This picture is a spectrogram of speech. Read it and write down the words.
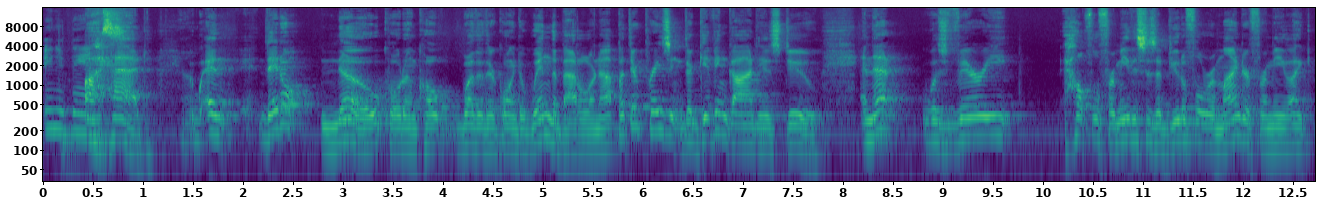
In advance. ahead. And they don't know, quote unquote, whether they're going to win the battle or not, but they're praising, they're giving God his due. And that was very helpful for me. This is a beautiful reminder for me. Like,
